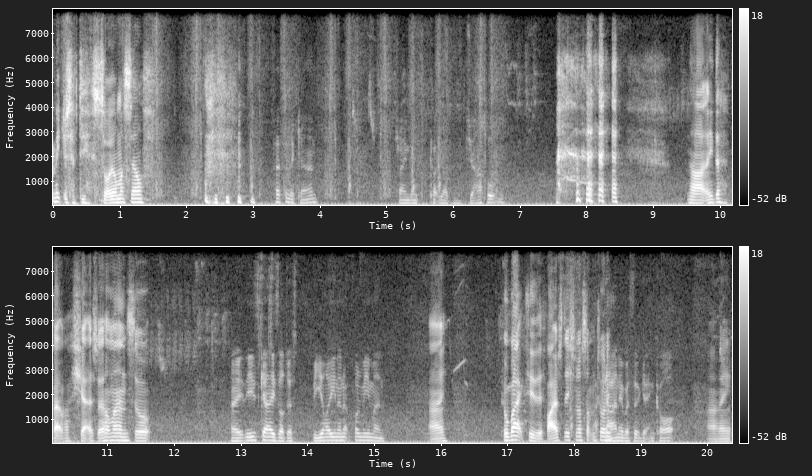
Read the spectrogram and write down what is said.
Might just have to soil myself. Piss in the can. Try and cut your jap open. nah, I need a bit of a shit as well, man, so... Right, these guys are just beelining it for me, man. Aye. Go back to the fire station or something, I Tony? can't without getting caught. Alright.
